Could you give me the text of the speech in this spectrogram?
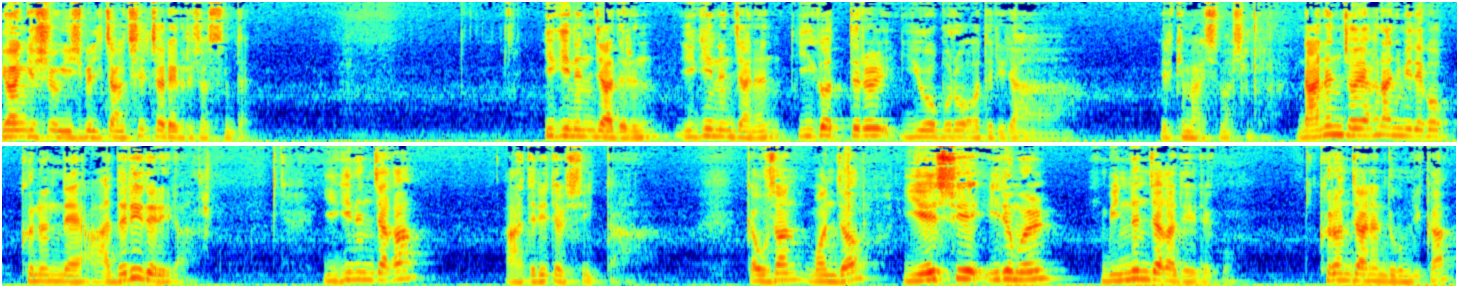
요한계시록 21장 7절에 그러셨습니다. 이기는 자들은 이기는 자는 이것들을 유업으로 얻으리라. 이렇게 말씀하십니다. 나는 저의 하나님이 되고 그는 내 아들이 되리라. 이기는 자가 아들이 될 수 있다. 그러니까 우선 먼저 예수의 이름을 믿는 자가 되어야 되고 그런 자는 누굽니까?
